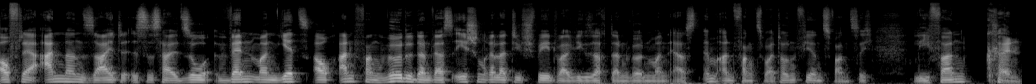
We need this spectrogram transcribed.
Auf der anderen Seite ist es halt so, wenn man jetzt auch anfangen würde, dann wäre es eh schon relativ spät, weil wie gesagt, dann würde man erst im Anfang 2024 liefern können.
